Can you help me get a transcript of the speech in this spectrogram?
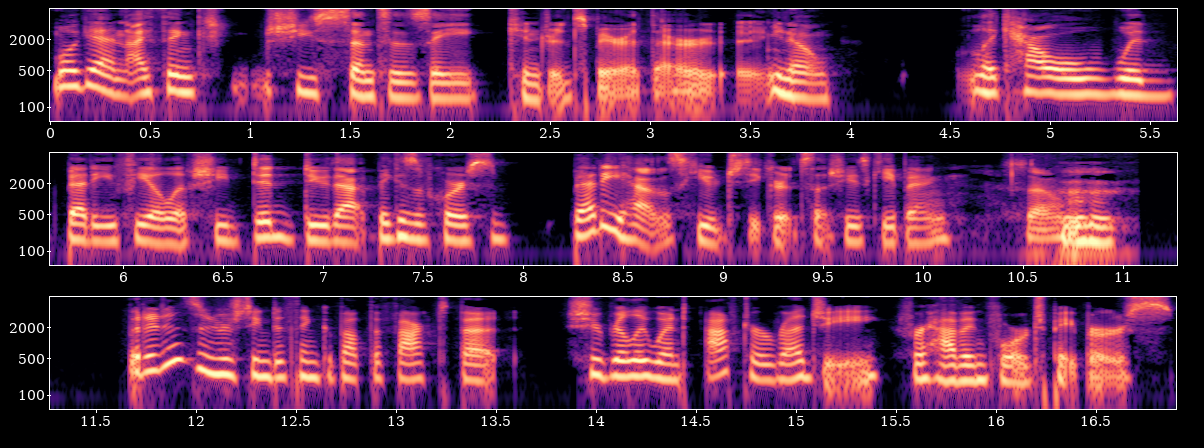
Well, again, I think she senses a kindred spirit there. You know, like how would Betty feel if she did do that? Because of course, Betty has huge secrets that she's keeping. So, Mhm. But it is interesting to think about the fact that she really went after Reggie for having forged papers.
